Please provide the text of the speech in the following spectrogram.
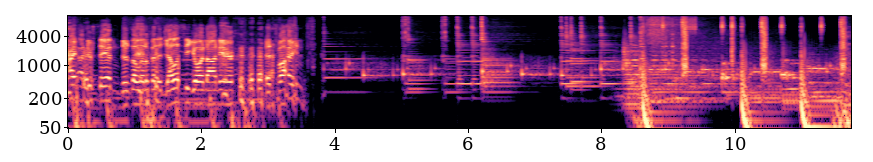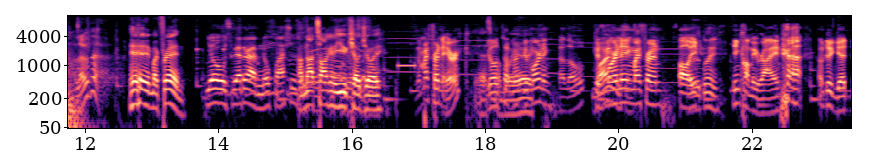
I understand. There's a little bit of jealousy going on here. It's fine. Hello there. Hey, my friend. Yo, so we either have no flashes. I'm not talking to you, Killjoy. Is that my friend Eric? Yeah, Yo, what's up, man? Eric. Good morning. Hello. Good morning, my friend. Oh, you, you doing? you can call me Ryan. I'm doing good.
